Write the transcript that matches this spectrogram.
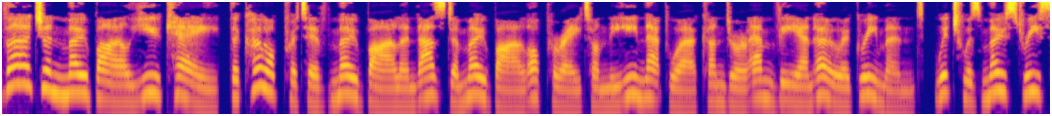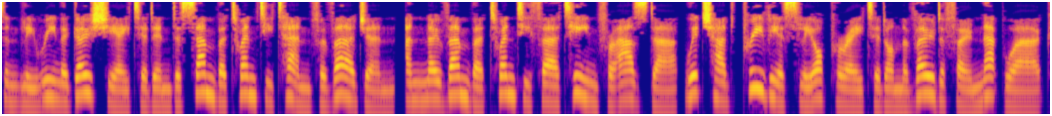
Virgin Mobile UK, the cooperative Mobile and Asda Mobile operate on the e-network under a MVNO agreement, which was most recently renegotiated in December 2010 for Virgin, and November 2013 for Asda which had previously operated on the Vodafone network.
